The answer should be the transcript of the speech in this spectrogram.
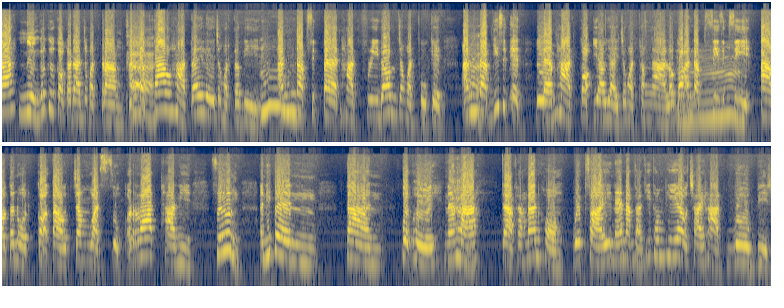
ะหนึ่งก็คือเกาะกระดานจังหวัดตรัง ค่ะอันดับ 9 หาดไร่เลจังหวัดกระบี่ อืมอันดับ 18 หาดฟรีดอมจังหวัดภูเก็ต อันดับ 21 แหลมหาดเกาะยาวใหญ่จังหวัดพังงา แล้วก็อืมอันดับ44 อ่าวตะโนดเกาะเต่าจังหวัดสุราษฎร์ธานี ซึ่งอันนี้เป็นการเปิดเผยนะคะ จากทางด้านของเว็บไซต์ แนะนำสถานที่ท่องเที่ยวชายหาด World Beach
